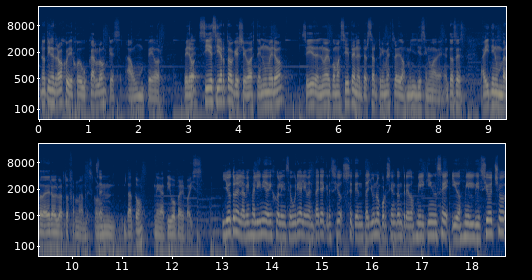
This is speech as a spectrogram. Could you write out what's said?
no tiene trabajo y dejó de buscarlo, que es aún peor. Pero sí, es cierto que llegó a este número, ¿sí? del 9,7 en el tercer trimestre de 2019. Entonces, ahí tiene un verdadero Alberto Fernández, con un dato negativo para el país. Y otro en la misma línea dijo que la inseguridad alimentaria creció 71% entre 2015 y 2018.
